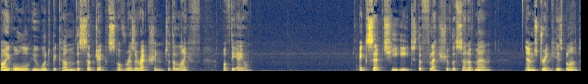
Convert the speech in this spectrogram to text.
by all who would become the subjects of resurrection to the life of the aeon. Except ye eat the flesh of the Son of Man, and drink his blood,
